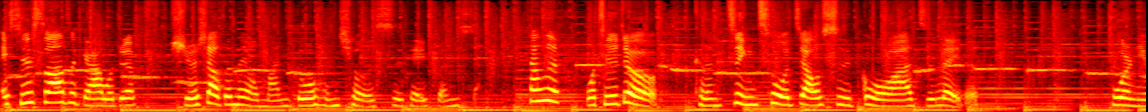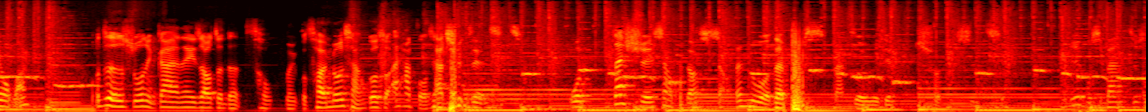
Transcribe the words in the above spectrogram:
哎，其实说到这个啊，我觉得。学校真的有蛮多很糗的事可以分享，但是我其实就有可能进错教室过啊之类的。普洱，你有吗？我只能说你刚才那一招真的很聪明，我从来没有想过说，哎，他走下去这件事情。我在学校比较少，但是我在补习班做一件很蠢的事情。因为补习班就是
